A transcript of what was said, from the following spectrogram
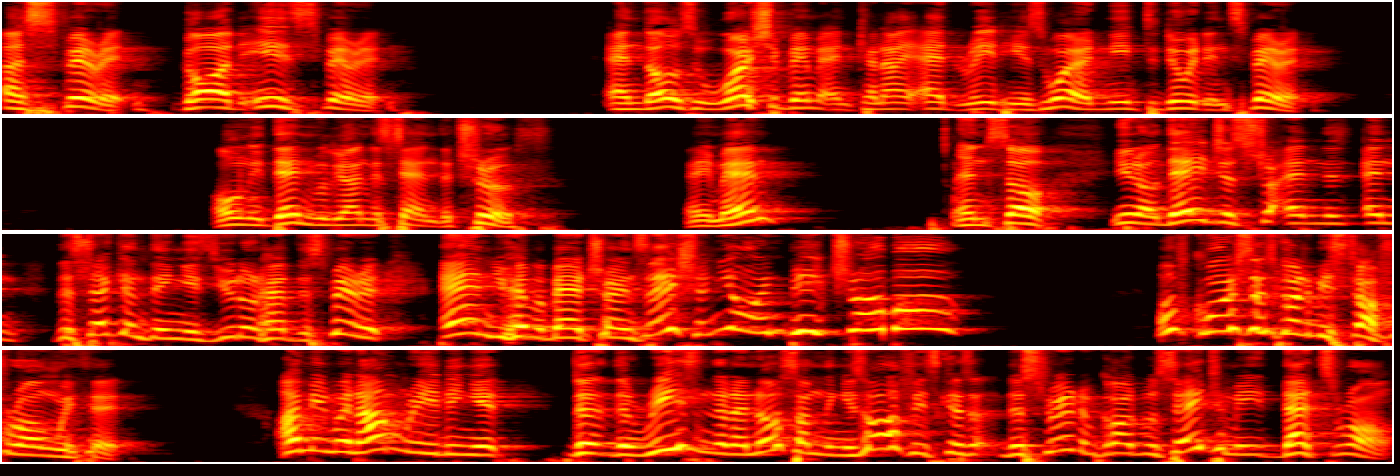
a spirit. God is spirit. And those who worship him, and can I add, read his word, need to do it in spirit. Only then will you understand the truth. Amen. And so you know, they just try. And, and the second thing is you don't have the Spirit and you have a bad translation, you're in big trouble. Of course, there's going to be stuff wrong with it. I mean, when I'm reading it, the, the reason that I know something is off is because the Spirit of God will say to me, that's wrong.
